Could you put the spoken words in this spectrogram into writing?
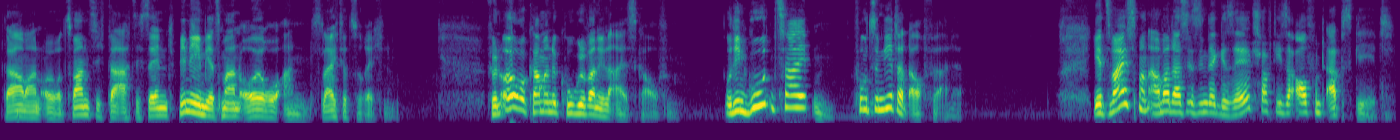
Da mal 1,20 Euro, 20, da 80 Cent. Wir nehmen jetzt mal einen Euro an. Ist leichter zu rechnen. Für einen Euro kann man eine Kugel Vanilleeis kaufen. Und in guten Zeiten funktioniert das auch für alle. Jetzt weiß man aber, dass es in der Gesellschaft diese Auf- und Abs geht.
